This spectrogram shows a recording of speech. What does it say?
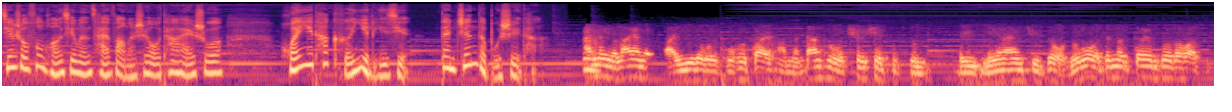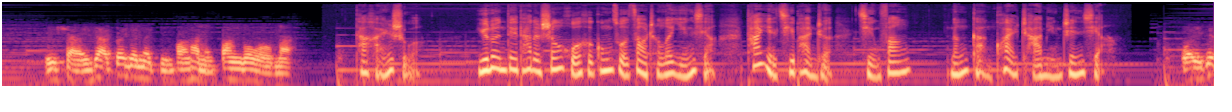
接受凤凰新闻采访的时候，他还说，怀疑他可以理解，但真的不是他。他们有那样的怀疑的，我不会怪他们，但是我确确实实没没那样去做。如果我真的这样做的话，你想一下，这边的警方他能放过我吗？他还说，舆论对他的生活和工作造成了影响，他也期盼着警方能赶快查明真相。我也就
